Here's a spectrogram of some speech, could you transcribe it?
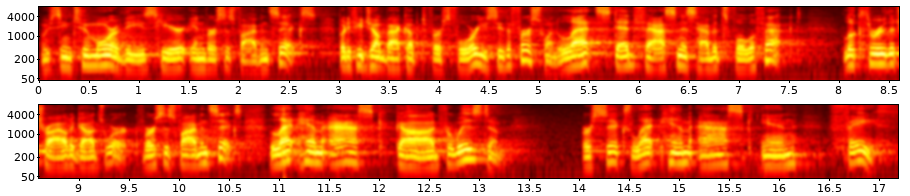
We've seen two more of these here in verses 5 and 6. But if you jump back up to verse 4, you see the first one let steadfastness have its full effect. Look through the trial to God's work. Verses 5 and 6 let him ask God for wisdom. Verse 6 let him ask in faith.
